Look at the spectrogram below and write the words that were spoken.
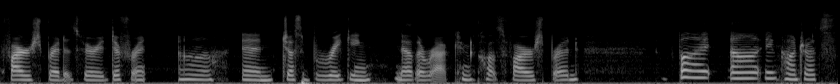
fire spread is very different, uh, and just breaking netherrack can cause fire spread. But uh, in contrast,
